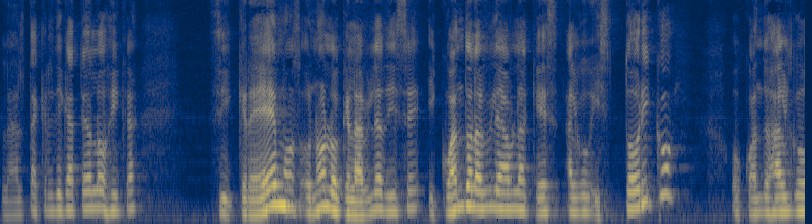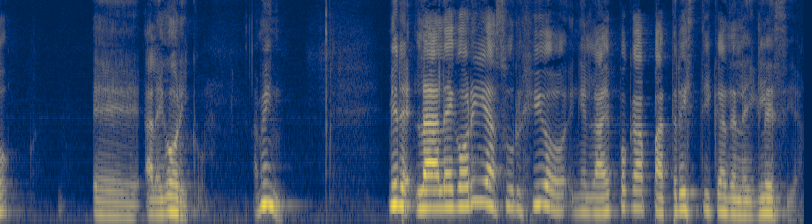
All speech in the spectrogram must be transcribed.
la alta crítica teológica, si creemos o no lo que la Biblia dice y cuando la Biblia habla que es algo histórico o cuando es algo eh, alegórico. Amén. Mire, la alegoría surgió en la época patrística de la iglesia.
